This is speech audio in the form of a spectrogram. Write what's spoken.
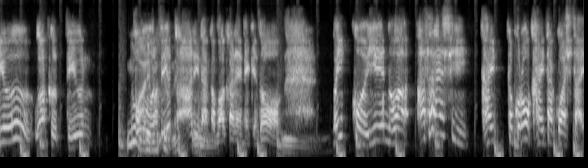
いう枠っていうら。のはありますよね。ありなんか分からへんねんけど、うんまあ、一個言えるのは、新しいかいところを開拓はしたい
